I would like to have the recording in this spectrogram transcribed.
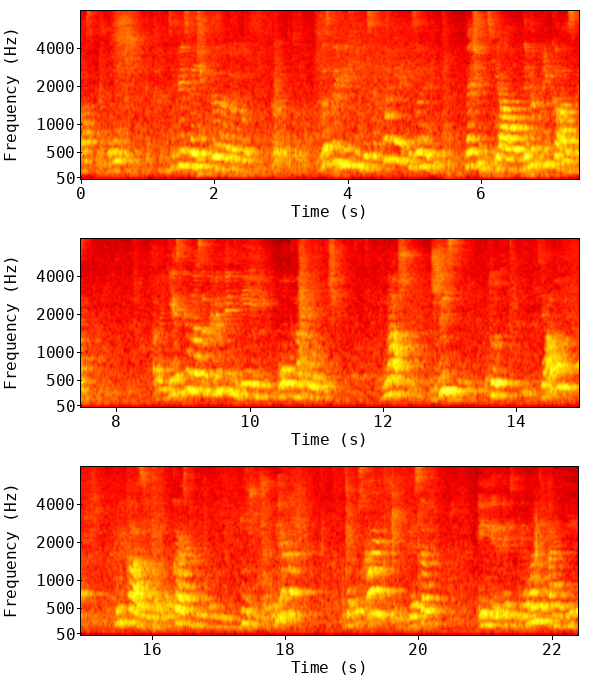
аспект порога. Теперь, значит, э, э, за свои грехи беззакония и за навид. Значит, дьявол дает приказы, а если у нас открыты двери, окна, форточки в нашей жизни, то дьявол приказывает украсть душу человека, запускает бесов. И эти демоны, они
